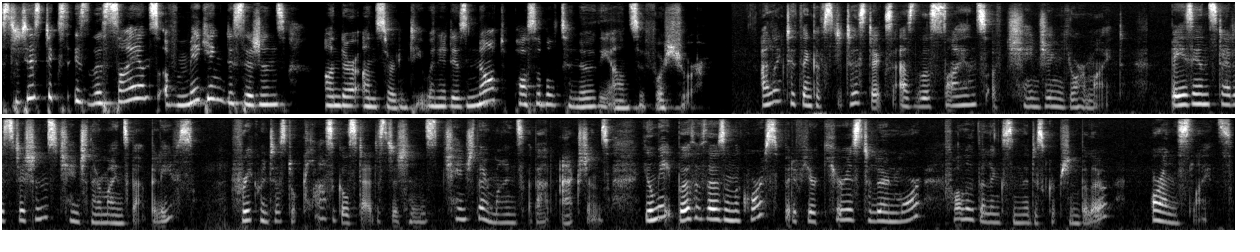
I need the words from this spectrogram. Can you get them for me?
Statistics is the science of making decisions under uncertainty when it is not possible to know the answer for sure. I like to think of statistics as the science of changing your mind. Bayesian statisticians change their minds about beliefs. Frequentist or classical statisticians change their minds about actions. You'll meet both of those in the course, but if you're curious to learn more, follow the links in the description below or on the slides.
